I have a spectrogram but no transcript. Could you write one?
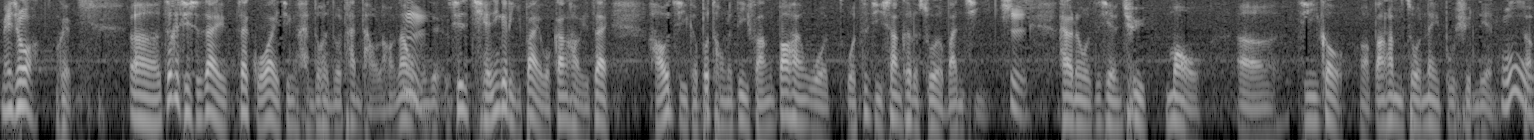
没错。OK，呃，这个其实在在国外已经很多很多探讨了哈。那我们的其实前一个礼拜我刚好也在好几个不同的地方，包含我我自己上课的所有班级是，还有呢，我之前去某呃。机构啊，帮他们做内部训练。哦，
